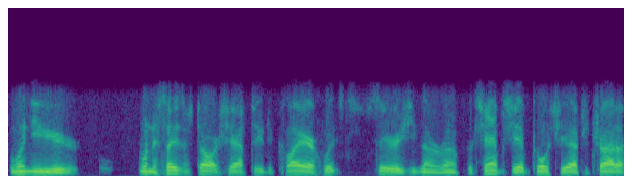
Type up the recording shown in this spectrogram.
when you when the season starts, you have to declare which series you're going to run for the championship. Of course, you have to try to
